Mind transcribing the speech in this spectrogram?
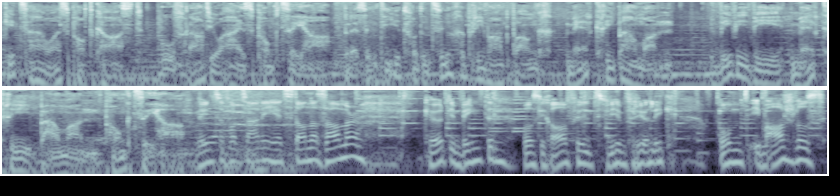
gibt es auch als Podcast auf radioeis.ch. Präsentiert von der Zürcher Privatbank Merki Baumann. www.merkibaumann.ch 19 vor 10 jetzt Donna Summer. Gehört im Winter, wo sich anfühlt wie im Frühling. Und im Anschluss.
